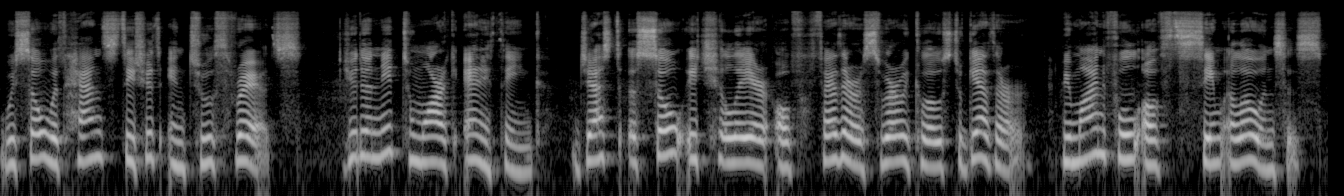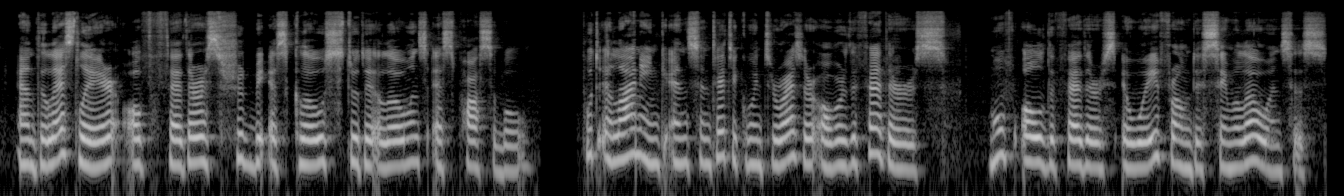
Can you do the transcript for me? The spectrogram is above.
We sew with hand stitched in two threads. You don't need to mark anything. Just sew each layer of feathers very close together. Be mindful of seam allowances. And the last layer of feathers should be as close to the allowance as possible. Put a lining and synthetic winterizer over the feathers. Move all the feathers away from the seam allowances.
